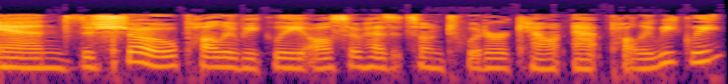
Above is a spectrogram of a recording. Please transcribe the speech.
And the show, Polyweekly, also has its own Twitter account at Polyweekly.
